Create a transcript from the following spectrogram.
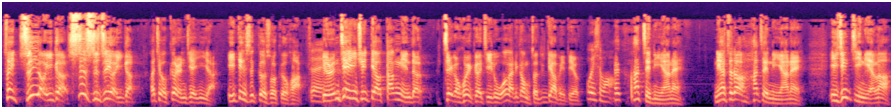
所以只有一个事实，只有一个。而且我个人建议啊，一定是各说各话。对，有人建议去调当年的这个会客记录，我跟你讲，绝对调不掉。为什么？他几年呢？你要知道他几年呢？已经几年了。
